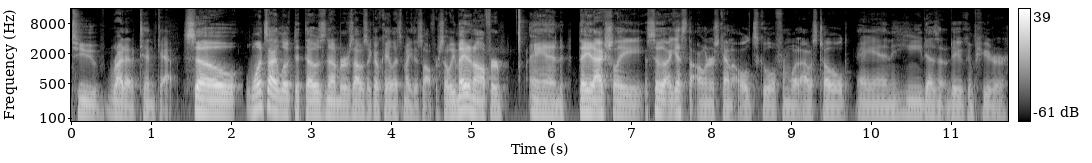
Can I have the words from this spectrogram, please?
to right at a 10 cap. So once I looked at those numbers, I was like, okay, let's make this offer. So we made an offer and they had actually, so I guess the owner's kind of old school from what I was told, and he doesn't do computer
